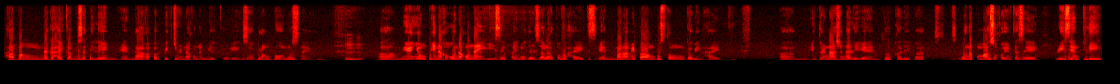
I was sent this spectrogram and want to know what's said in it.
habang nag-hike kami sa dilim and nakakapag-picture na ako ng Milky Way, sobrang bonus na yun. Mm. Um, yun yung pinakauna kong naiisip. I know there's a lot of hikes and marami pa akong gustong gawing hike um, internationally and locally. But una pumasok ko yun kasi recently,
